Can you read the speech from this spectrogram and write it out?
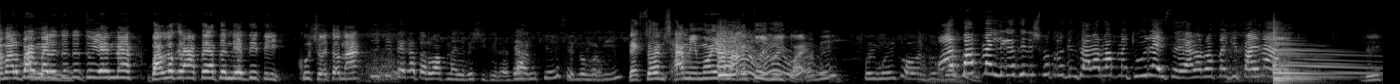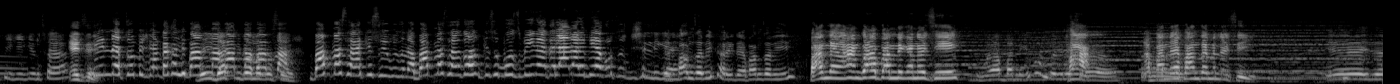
আমার বাপ মারে যদি তুই এনে বালকের হাতে হাতে নিয়ে দিতি খুশি হইতো না। তুই তুই দেখা তোর বাপ বেশি করে? দেখছ স্বামী মই আমাকে তুই মই কয়। তুই মই কর ওর বাপ মায়ের লিগে জিনিসপত্র কিনছে আমার বাপ মা কি উড়াইছে? আমার বাপ মা কি পায় না? দেখি কি কিনছা। এই যে। দিন রাত চব্বিশ ঘণ্টা খালি বাপ মা বাপ মা বাপ মা। কিছুই বুঝে না। বাপ মা ছাড়া যখন কিছু বুঝবি না তাহলে আমার বিয়া করছিস কিসের লিগে পাঞ্জাবি কারি রে পাঞ্জাবি? পাঞ্জা আঙ্গ পান্ডে কেন হইছি? তুমি আব্বা নিকে পাঞ্জাবি হ্যাঁ পাঞ্জাবি নইছি এই যে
